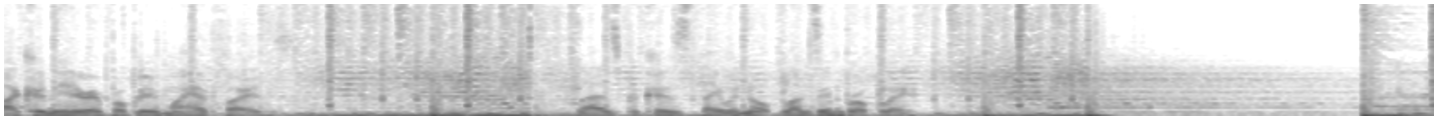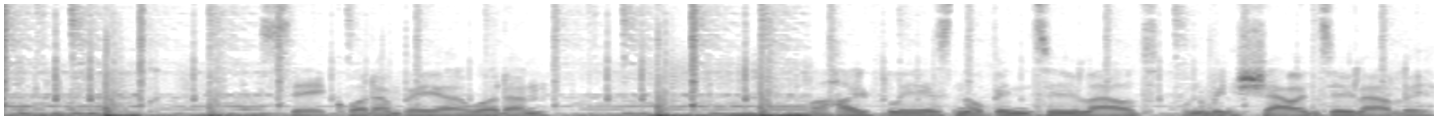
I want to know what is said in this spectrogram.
I couldn't hear it properly in my headphones. That is because they were not plugged in properly. Sick. Well done, Peter. Well done. Well, hopefully it's not been too loud. I haven't been shouting too loudly.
